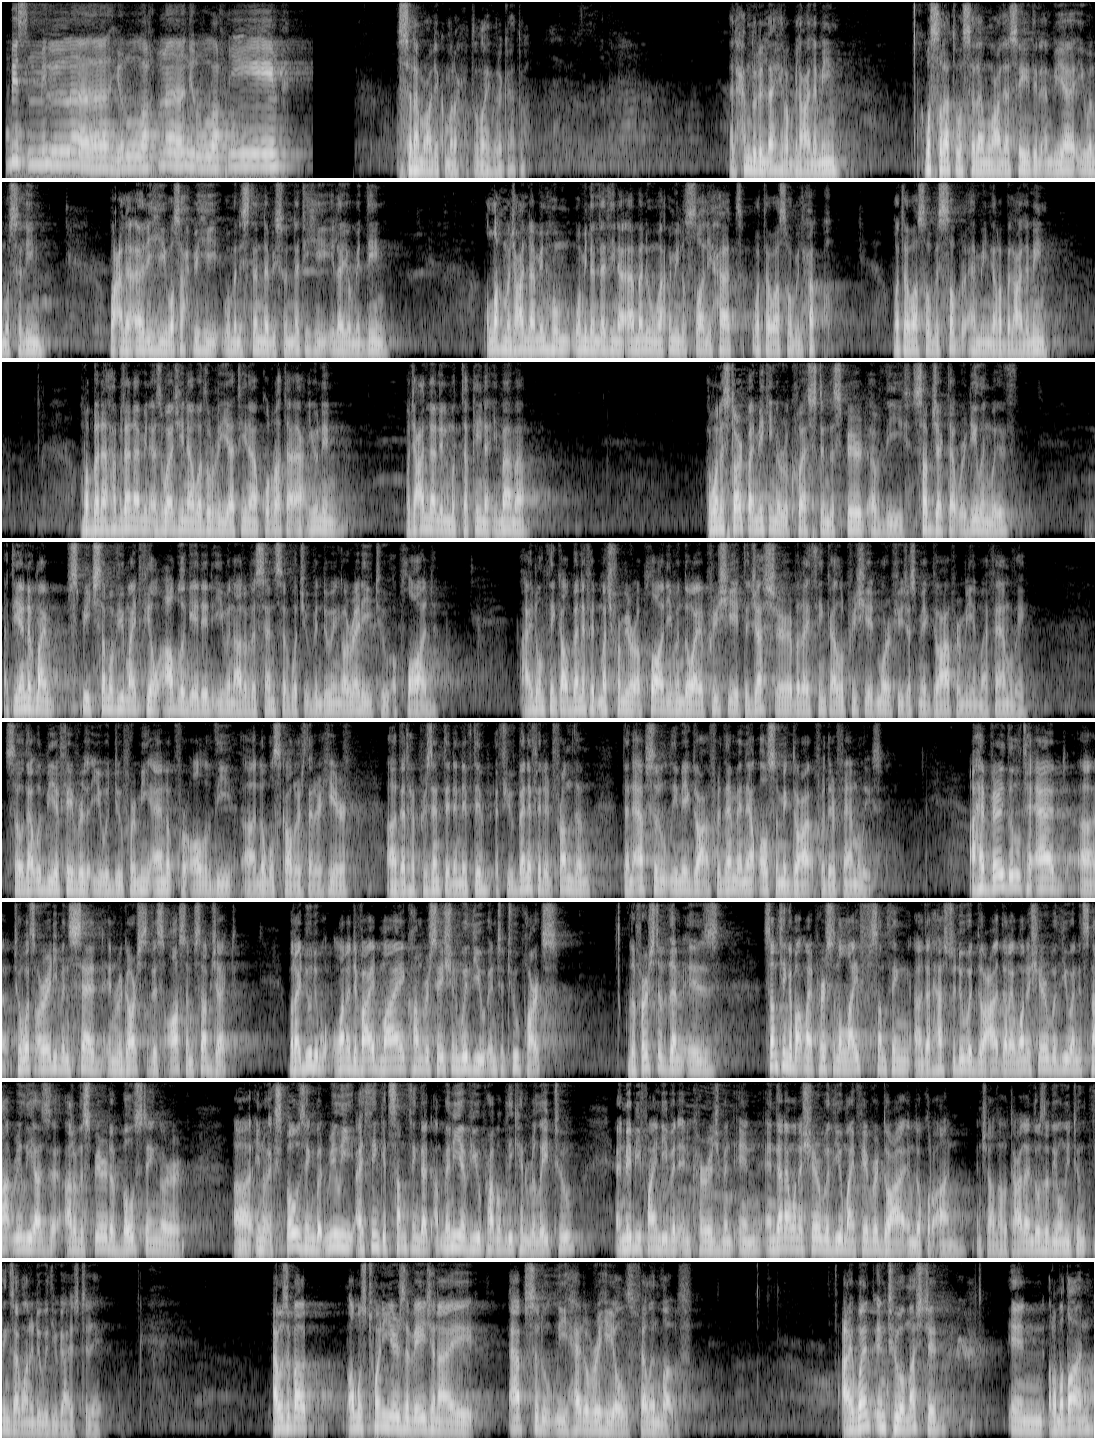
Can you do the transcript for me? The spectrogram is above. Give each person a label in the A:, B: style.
A: بسم الله الرحمن الرحيم
B: السلام عليكم ورحمة الله وبركاته. الحمد لله رب العالمين والصلاة والسلام على سيد الأنبياء والمرسلين وعلى آله وصحبه ومن استنى بسنته إلى يوم الدين. اللهم اجعلنا منهم ومن الذين آمنوا وعملوا الصالحات وتواصوا بالحق وتواصوا بالصبر آمين يا رب العالمين. ربنا هب لنا من أزواجنا وذرياتنا قرة أعين واجعلنا للمتقين إماما I want to start by making a request in the spirit of the subject that we're dealing with. At the end of my speech, some of you might feel obligated, even out of a sense of what you've been doing already, to applaud. I don't think I'll benefit much from your applaud, even though I appreciate the gesture, but I think I'll appreciate more if you just make dua for me and my family. So that would be a favor that you would do for me and for all of the uh, noble scholars that are here uh, that have presented. And if, they've, if you've benefited from them, then absolutely make dua for them and also make dua for their families. I have very little to add uh, to what's already been said in regards to this awesome subject, but I do want to divide my conversation with you into two parts. The first of them is something about my personal life, something uh, that has to do with dua that I want to share with you, and it's not really as out of a spirit of boasting or uh, you know exposing, but really I think it's something that many of you probably can relate to and maybe find even encouragement in. And then I want to share with you my favorite dua in the Quran, inshallah ta'ala. And those are the only two things I want to do with you guys today. I was about almost 20 years of age and I absolutely head over heels fell in love. I went into a masjid in Ramadan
